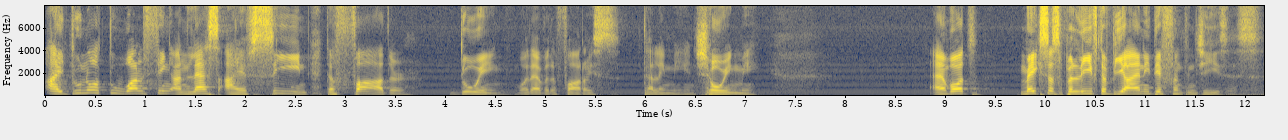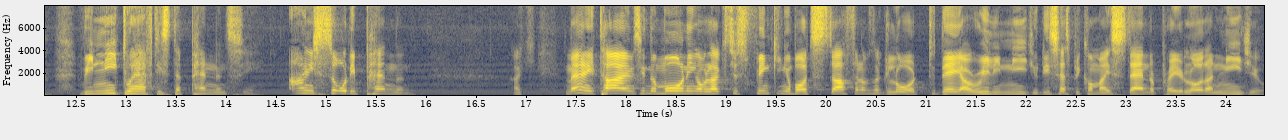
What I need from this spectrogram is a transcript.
I do not do one thing unless I have seen the Father doing whatever the Father is telling me and showing me. And what makes us believe that we are any different than Jesus? We need to have this dependency. I'm so dependent. Like many times in the morning, I'm like just thinking about stuff, and I was like, Lord, today I really need you. This has become my standard prayer. Lord, I need you.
